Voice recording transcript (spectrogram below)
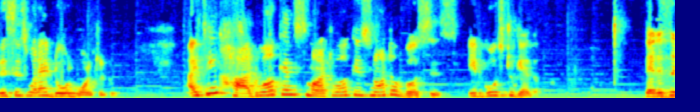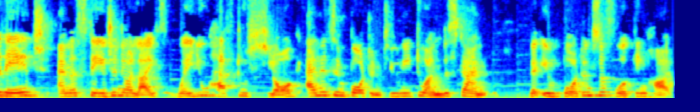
This is what I don't want to do I think hard work and smart work is not a versus, it goes together. There is an age and a stage in your life where you have to slog, and it's important. You need to understand the importance of working hard.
